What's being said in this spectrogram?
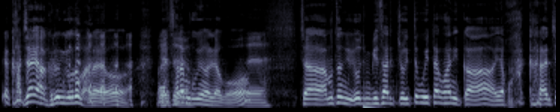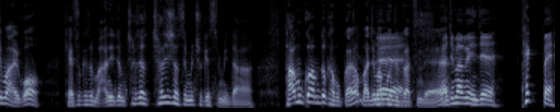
그냥 가자야. 그런 경우도 많아요. 예. 사람 구경하려고. 네. 자, 아무튼 요즘 미사리 쪽이 뜨고 있다고 하니까 예, 확 가라앉지 말고 계속해서 많이 좀 찾아, 찾으셨으면 좋겠습니다. 다음 거 한번 또 가볼까요? 마지막 네. 거될 것 같은데. 마지막은 이제 택배.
